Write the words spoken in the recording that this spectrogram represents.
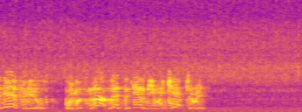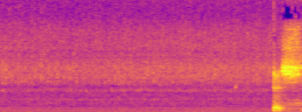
airfield. We must not let the enemy recapture it. Yes.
